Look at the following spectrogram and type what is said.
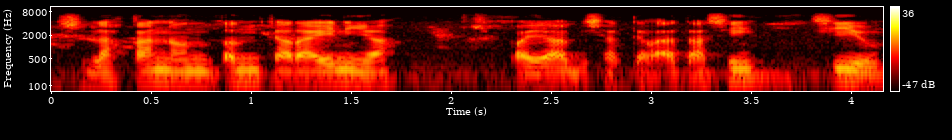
silahkan nonton cara ini ya, supaya bisa teratasi. See you.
